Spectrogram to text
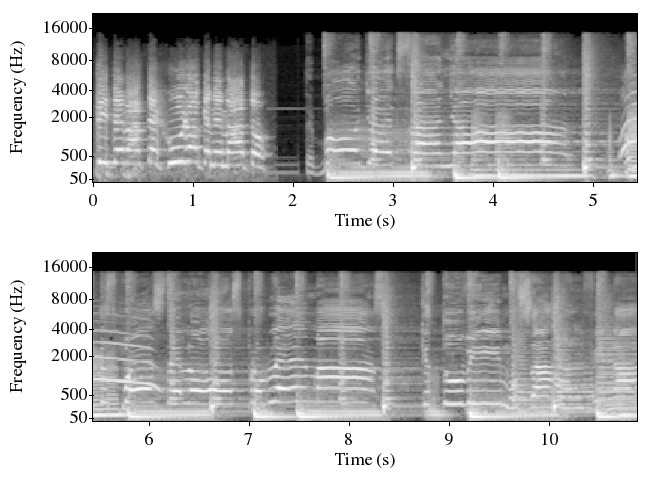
Si te vas, te juro que me mato. Te voy a extrañar al final.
